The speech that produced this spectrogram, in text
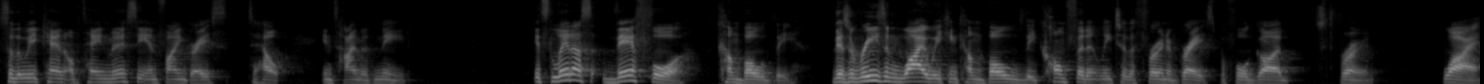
So that we can obtain mercy and find grace to help in time of need. It's let us therefore come boldly. There's a reason why we can come boldly, confidently to the throne of grace before God's throne. Why?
